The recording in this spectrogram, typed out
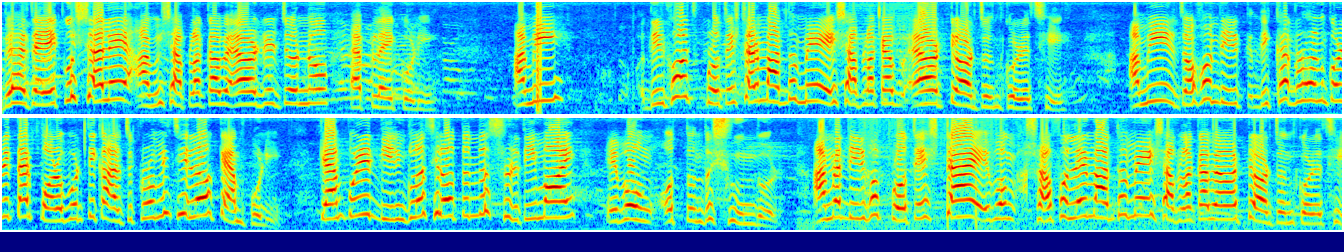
দু হাজার একুশ সালে আমি শাপলা কাব অ্যাওয়ার্ডের জন্য অ্যাপ্লাই করি। আমি দীর্ঘ প্রচেষ্টার মাধ্যমে এই শাপলা কাপ অ্যাওয়ার্ডটি অর্জন করেছি। আমি যখন দীক্ষা গ্রহণ করি, তার পরবর্তী কার্যক্রমই ছিল ক্যাম্পুরি। ক্যাম্পুরির দিনগুলো ছিল অত্যন্ত স্মৃতিময় এবং অত্যন্ত সুন্দর। আমরা দীর্ঘ প্রচেষ্টা এবং সাফল্যের মাধ্যমে এই কাপ অ্যাওয়ার্ডটি অর্জন করেছি।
